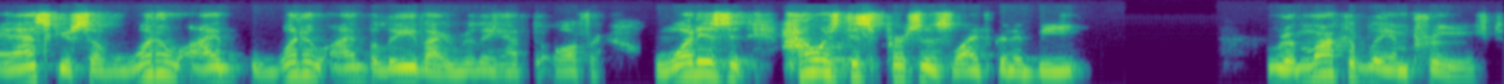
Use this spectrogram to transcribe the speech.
And ask yourself what do i what do i believe i really have to offer? What is it how is this person's life going to be remarkably improved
